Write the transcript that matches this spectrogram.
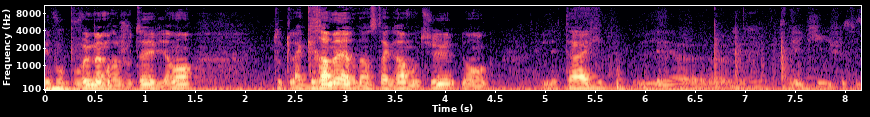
Et vous pouvez même rajouter évidemment toute la grammaire d'Instagram au-dessus, donc les tags, les, euh, gifs, etc.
